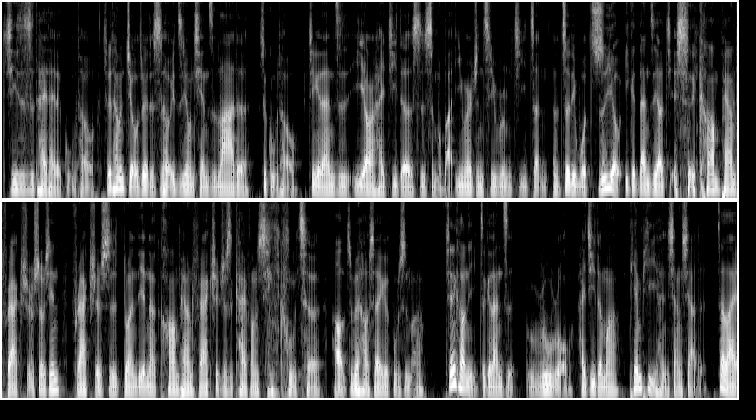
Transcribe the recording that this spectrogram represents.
其实是太太的骨头，所以他们酒醉的时候一直用钳子拉的是骨头。几个单字，一二还记得是什么吧？Emergency room 急诊。呃，这里我只有一个单字要解释：compound fracture。首先，fracture 是断裂，那 compound fracture 就是开放性骨折。好，准备好下一个故事吗？ 先考你这个单词 rural，还记得吗？偏僻很乡下的。再来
